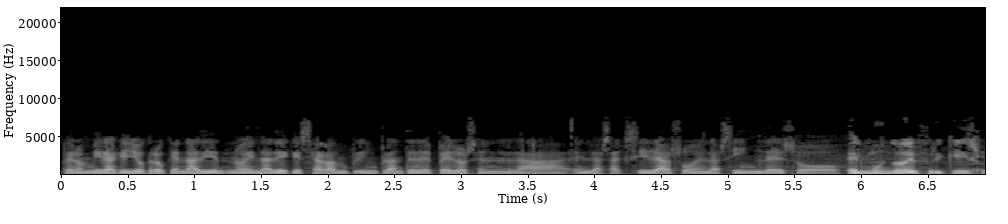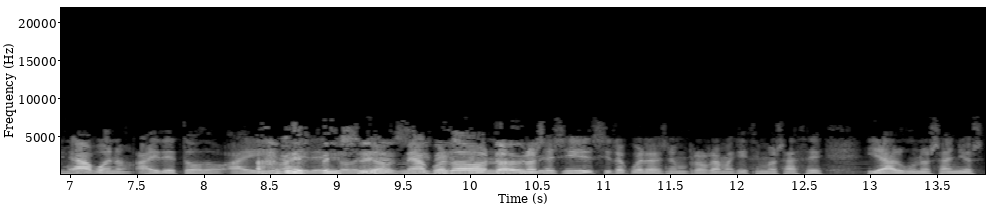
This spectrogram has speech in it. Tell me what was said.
pero mira que yo creo que nadie, no hay nadie que se haga un implante de pelos en, la, en las axilas o en las ingles o... El mundo del friquismo. Ah, bueno, hay de todo, hay, de todo. Yo me acuerdo, no, no sé si, si recuerdas de un programa que hicimos hace ya algunos años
